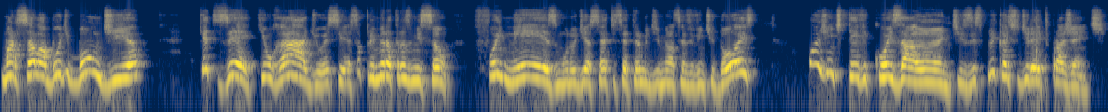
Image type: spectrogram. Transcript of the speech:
Marcelo Abud, bom dia. Quer dizer que o rádio, esse, essa primeira transmissão, foi mesmo no dia 7 de setembro de 1922? Ou a gente teve coisa antes? Explica isso direito para a gente.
